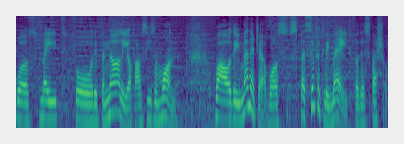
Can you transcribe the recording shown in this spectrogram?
was made for the finale of our season 1 while the manager was specifically made for this special,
